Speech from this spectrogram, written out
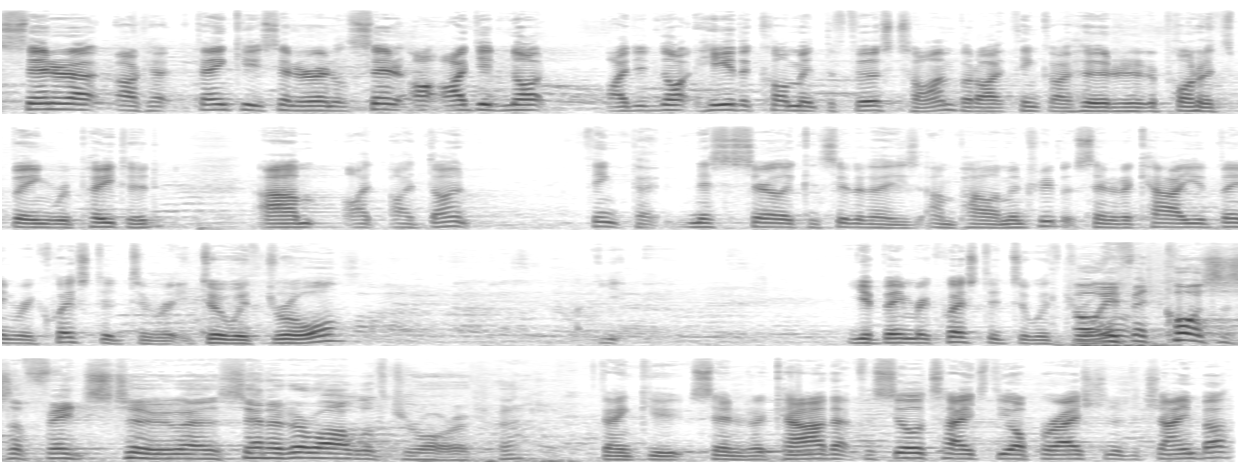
Senator, okay, thank you, Senator Reynolds. Senator, I, I, did not, I did not hear the comment the first time, but I think I heard it upon its being repeated. Um, I, I, don't think that necessarily consider that he's unparliamentary, but Senator Carr, you've been requested to, to withdraw. You've been requested to withdraw. Oh, if it causes offence to uh, Senator, I'll withdraw it. Huh? Thank you, Senator Carr. That facilitates the operation of the chamber.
